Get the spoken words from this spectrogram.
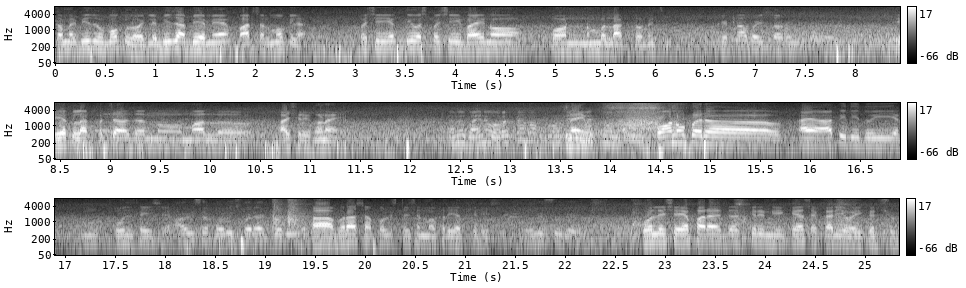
તમે બીજું મોકલો, એટલે બીજા બે મેં પાર્સલ મોકલ્યા. પછી એક દિવસ પછી ભાઈનો ફોન નંબર લાગતો નથી. કેટલા પૈસાનું એક લાખ પચાસ હજારનો માલ આશરે ગણાય. તમે ભાઈને ઓળખતા હતા? ફોન નહીં. ફોન ઉપર આપી દીધું એ એક ભૂલ થઈ છે. આ વિશે પોલીસ ફરિયાદ કરી? હા વરાસા પોલીસ સ્ટેશનમાં ફરિયાદ કરી છે. પોલીસે એફઆરઆઈ દસ કરીને એ કહેશે કાર્યવાહી કરશું.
